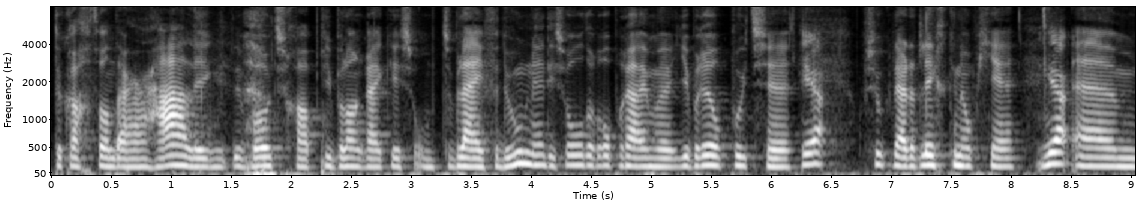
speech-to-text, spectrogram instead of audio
de kracht van de herhaling, de boodschap die belangrijk is om te blijven doen. Hè? Die zolder opruimen, je bril poetsen, Ja, op zoek naar dat lichtknopje. ja. Ehm,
